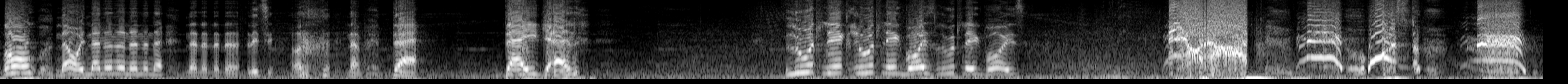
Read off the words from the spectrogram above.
nehogy, nehogy, ne, ne, ne, ne, ne, ne, ne, ne, ne, ne, Lici, nem, de, de igen. Loot Lake, Loot Lake boys, Loot Lake boys. Mi a rák? Mi? Azt? Mi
